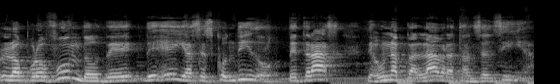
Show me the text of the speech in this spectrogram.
lo profundo de, de ellas escondido detrás de una palabra tan sencilla.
